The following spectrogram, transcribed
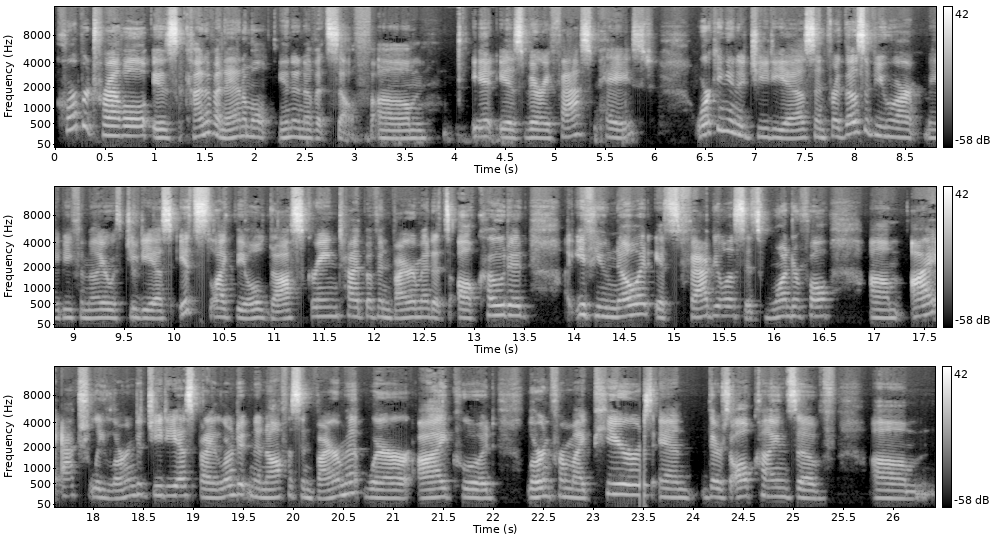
Corporate travel is kind of an animal in and of itself. Um, it is very fast paced working in a GDS, and for those of you who aren't maybe familiar with GDS, it's like the old DOS screen type of environment. It's all coded. If you know it, it's fabulous. It's wonderful. Um, I actually learned at GDS, but I learned it in an office environment where I could learn from my peers, and there's all kinds of um,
